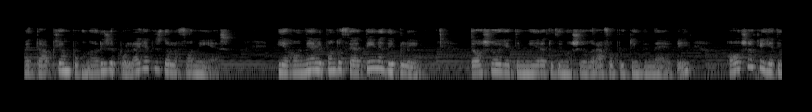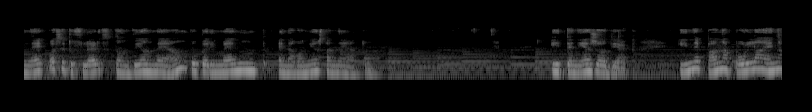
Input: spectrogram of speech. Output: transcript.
με κάποιον που γνώριζε πολλά για τις δολοφονίες. Η αγωνία λοιπόν του θεατή είναι διπλή τόσο για τη μοίρα του δημοσιογράφου που κινδυνεύει, όσο και για την έκβαση του φλερτ των δύο νέων που περιμένουν εναγωνίως τα νέα του. Η ταινία Zodiac είναι πάνω απ' όλα ένα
